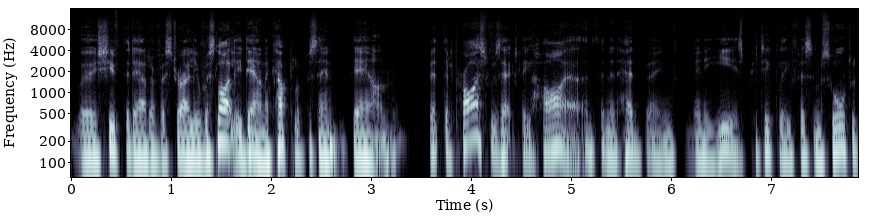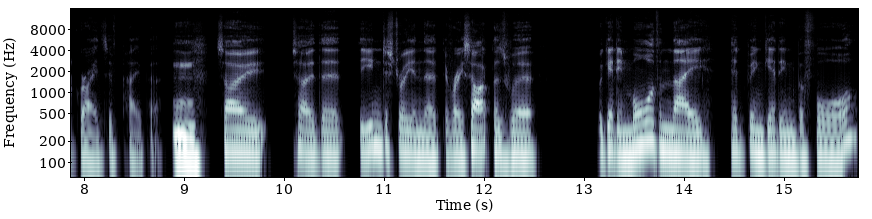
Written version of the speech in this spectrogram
were shifted out of Australia were slightly down, a couple of percent down, but the price was actually higher than it had been for many years, particularly for some sorted grades of paper. Mm. So, so the the industry and the, the recyclers were were getting more than they had been getting before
